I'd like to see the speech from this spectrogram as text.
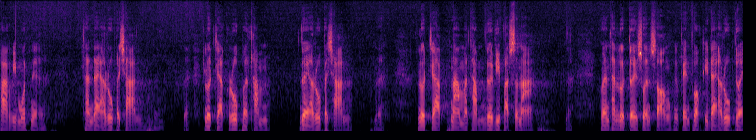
ภาควิมุตติเนี่ยท่านได้อรูปฌานหลุดจากรูปธรรมด้วยอรูปฌานหลุดจากนามธรรมด้วยวิปัสสนา เพราะฉะนั้นท่านหลุดโดยส่วนสองคือเป็นพวกที่ได้อรูปด้วย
